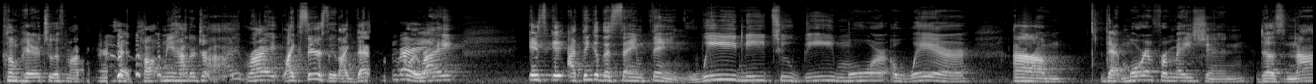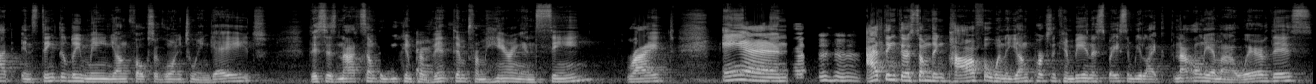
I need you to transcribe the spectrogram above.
compared to if my parents had taught me how to drive, right? Like seriously, like that's right. right? It's it, I think of the same thing. We need to be more aware. Um, that more information does not instinctively mean young folks are going to engage. This is not something you can prevent them from hearing and seeing, right? And mm-hmm. I think there's something powerful when a young person can be in a space and be like, not only am I aware of this,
